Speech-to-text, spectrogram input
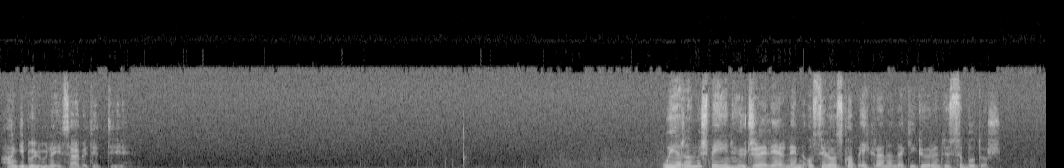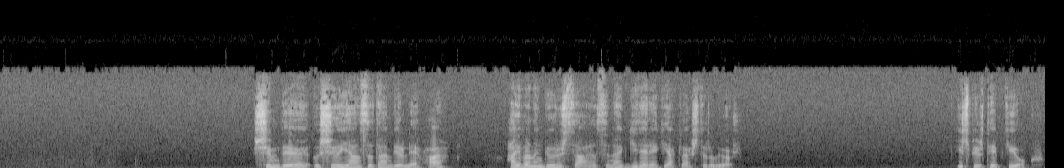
hangi bölümüne isabet ettiği. Uyarılmış beyin hücrelerinin osiloskop ekranındaki görüntüsü budur. Şimdi ışığı yansıtan bir levha hayvanın görüş sahasına giderek yaklaştırılıyor. Hiçbir tepki yok.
